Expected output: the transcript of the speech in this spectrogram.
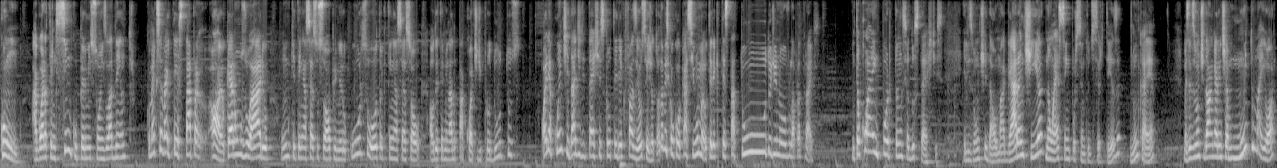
Com agora tem cinco permissões lá dentro. Como é que você vai testar para. Ó, eu quero um usuário, um que tem acesso só ao primeiro curso, outro que tem acesso ao, ao determinado pacote de produtos. Olha a quantidade de testes que eu teria que fazer. Ou seja, toda vez que eu colocasse uma, eu teria que testar tudo de novo lá para trás. Então, qual é a importância dos testes? Eles vão te dar uma garantia, não é 100% de certeza, nunca é, mas eles vão te dar uma garantia muito maior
